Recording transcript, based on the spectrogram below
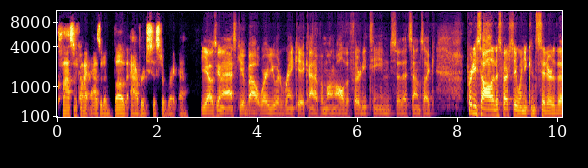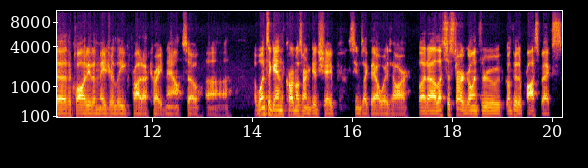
classify it as an above average system right now. Yeah, I was going to ask you about where you would rank it kind of among all the 30 teams. So that sounds like pretty solid, especially when you consider the the quality of the major league product right now. So uh, once again, the Cardinals are in good shape. Seems like they always are. But uh, let's just start going through going through the prospects.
